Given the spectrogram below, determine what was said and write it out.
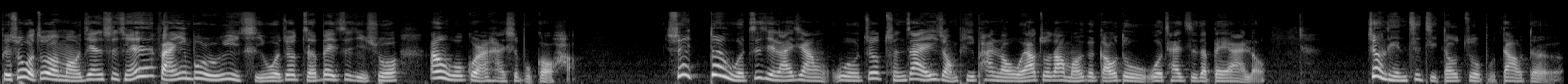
比如说我做了某件事情，诶，反应不如预期，我就责备自己说：“啊，我果然还是不够好。”所以对我自己来讲，我就存在一种批判咯，我要做到某一个高度，我才值得被爱咯。就连自己都做不到的，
